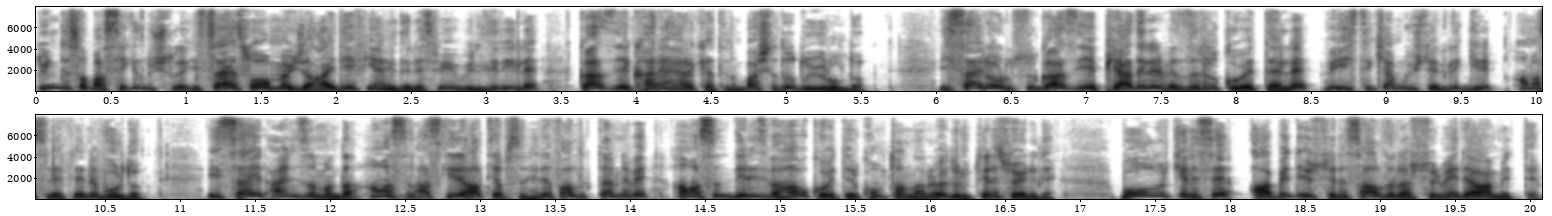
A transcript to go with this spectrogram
Dün de sabah 8.30'da İsrail Savunma Gücü IDF'in yanında resmi bir bildiriyle Gazze'ye kara harekatının başladığı duyuruldu. İsrail ordusu Gazze'ye piyadeler ve zırhlı kuvvetlerle ve istihkam güçleriyle girip Hamas hedeflerini vurdu. İsrail aynı zamanda Hamas'ın askeri altyapısını hedef aldıklarını ve Hamas'ın deniz ve hava kuvvetleri komutanlarını öldürdüklerini söyledi. Bu olurken ise ABD üstlerine saldırılar sürmeye devam etti.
